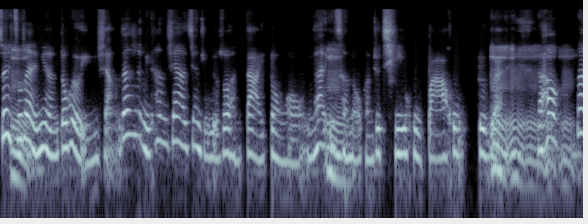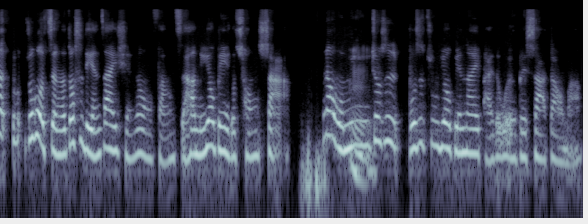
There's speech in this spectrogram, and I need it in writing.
所以住在里面的人都会有影响、嗯。但是你看现在的建筑有时候很大一栋哦，你看一层楼可能就七户八户、嗯，对不对？嗯嗯嗯。然后那如果整个都是连在一起的那种房子，哈，你右边有个冲煞。那我们就是不是住右边那一排的，我也会被吓到吗？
